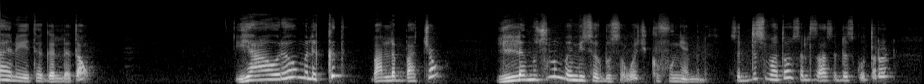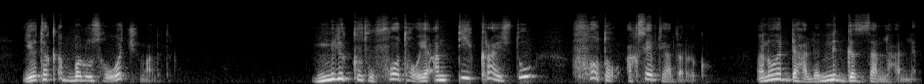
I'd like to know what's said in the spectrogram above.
ላይ ነው የተገለጠው? የአውሬው ምልክት ባለባቸው ለምስሉም በሚሰግዱ ሰዎች ክፉኛ የሚነዘንስ 666 ቁጥርን የተቀበሉ ሰዎች ማለት ነው። ምልክቱ ፎቶ የ antichrist ኡ ፎቶ accept ያደረገው እንወድሃለን፣ እንገዛልሃለን፣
